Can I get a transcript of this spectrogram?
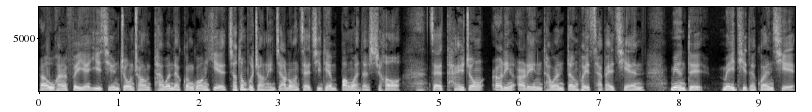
而武汉肺炎疫情重创台湾的观光业，交通部长林佳龙在今天傍晚的时候，在台中二零二零台湾灯会彩排前，面对。媒体的关切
